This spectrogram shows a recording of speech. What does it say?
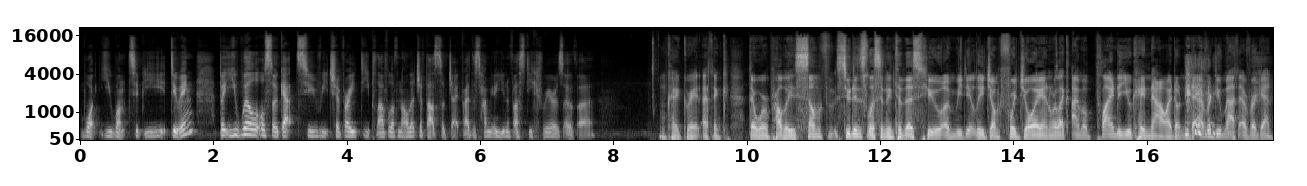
what you want to be doing. But you will also get to reach a very deep level of knowledge of that subject by the time your university career is over. Okay, great. I think there were probably some students listening to this who immediately jumped for joy and were like, I'm applying to UK now. I don't need to ever do math ever again.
